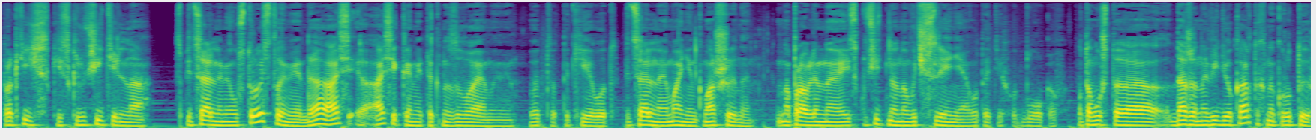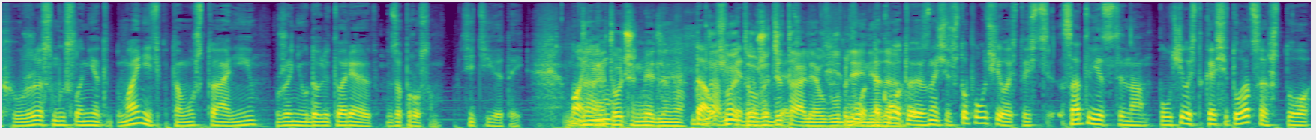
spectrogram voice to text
практически исключительно специальными устройствами, да, аси, асиками так называемыми. Это такие вот специальные майнинг-машины, направленные исключительно на вычисление вот этих вот блоков. Потому что даже на видеокартах на крутых уже смысла нет майнить, потому что они уже не удовлетворяют запросам сети этой. Ну, да, они... это очень медленно. Да, да очень но медленно это уже получается. детали, углубления. Вот, так да. вот, значит, что получилось? То есть, соответственно, получилась такая ситуация, что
